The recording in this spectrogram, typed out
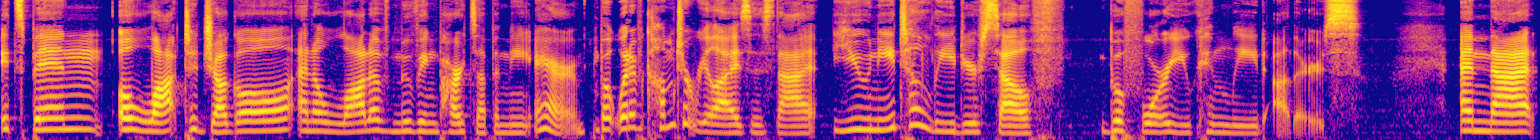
It's been a lot to juggle and a lot of moving parts up in the air. But what I've come to realize is that you need to lead yourself before you can lead others. And that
